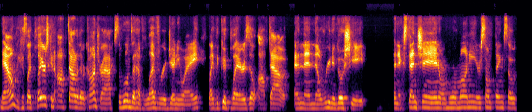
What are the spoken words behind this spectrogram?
now because like players can opt out of their contracts. The ones that have leverage anyway, like the good players, they'll opt out and then they'll renegotiate an extension or more money or something. So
